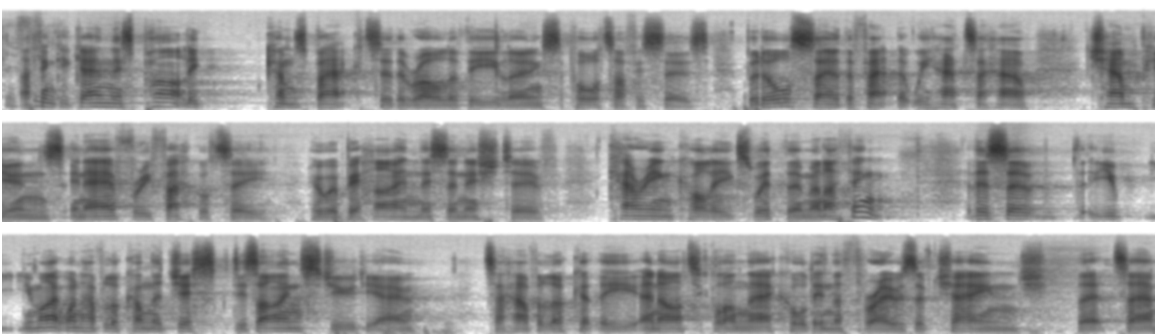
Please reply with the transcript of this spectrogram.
So I think, again, this partly comes back to the role of the e-learning support officers, but also the fact that we had to have champions in every faculty who were behind this initiative, carrying colleagues with them. And I think there's a, you, you might want to have a look on the JISC Design Studio to have a look at the, an article on there called In the Throes of Change that uh,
